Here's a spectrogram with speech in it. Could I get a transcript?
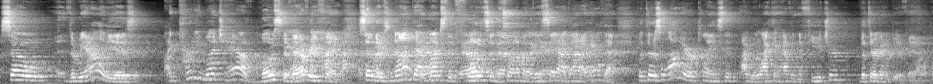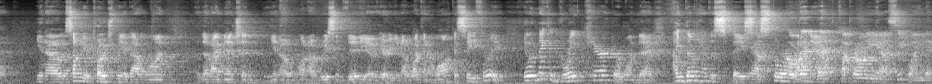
So the reality is, I pretty much have most of everything. So there's not that much that floats in front of me to say I gotta have that. But there's a lot of airplanes that I would like to have in the future, but they're going to be available. You know, somebody approached me about one that I mentioned, you know, on a recent video here. You know, like an Aeronca C3. It would make a great character one day. I don't have the space Yeah. to store Or right that, now. that Caproni uh, seaplane that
